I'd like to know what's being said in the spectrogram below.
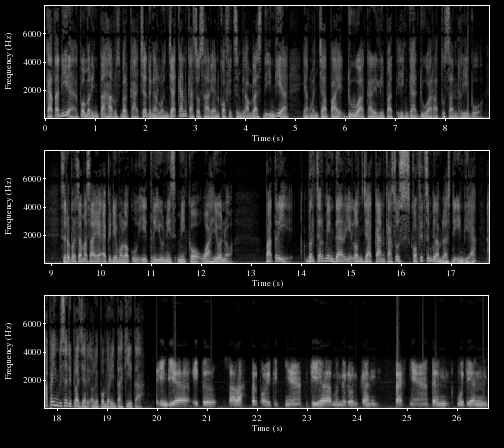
Kata dia, pemerintah harus berkaca dengan lonjakan kasus harian COVID-19 di India yang mencapai dua kali lipat hingga dua ratusan ribu. Sudah bersama saya epidemiolog UI Triunis Miko Wahyono. Patri, bercermin dari lonjakan kasus COVID-19 di India, apa yang bisa dipelajari oleh pemerintah kita? India itu salah berpolitiknya. Dia menurunkan tesnya dan kemudian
